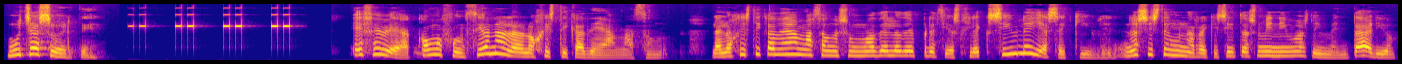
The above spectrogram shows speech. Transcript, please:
Mucha suerte. FBA, ¿cómo funciona la logística de Amazon? La logística de Amazon es un modelo de precios flexible y asequible. No existen unos requisitos mínimos de inventario,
